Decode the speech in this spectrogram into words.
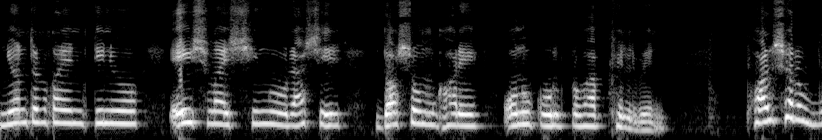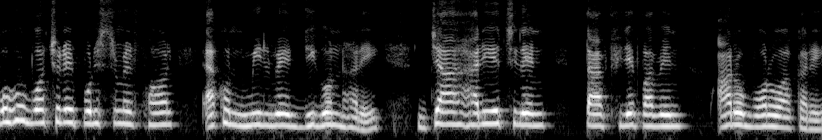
নিয়ন্ত্রণ করেন, তিনিও এই সময় সিংহ রাশির দশম ঘরে অনুকূল প্রভাব ফেলবেন। ফলস্বরূপ বহু বছরের পরিশ্রমের ফল এখন মিলবে দ্বিগুণ হারে। যা হারিয়েছিলেন তা ফিরে পাবেন আরও বড় আকারে।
